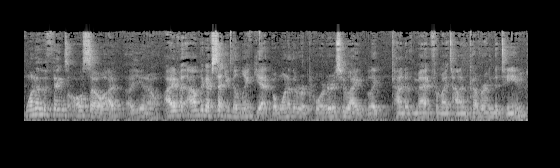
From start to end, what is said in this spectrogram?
one of the things also, I uh, you know, I haven't, I don't think I've sent you the link yet, but one of the reporters who I like kind of met for my time covering the team,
